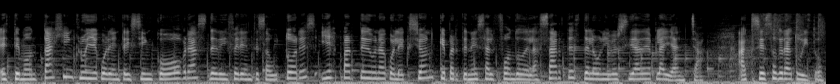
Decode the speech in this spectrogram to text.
Este montaje incluye 45 obras de diferentes autores y es parte de una colección que pertenece al Fondo de las Artes de la Universidad de Playa Ancha. Acceso gratuito.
